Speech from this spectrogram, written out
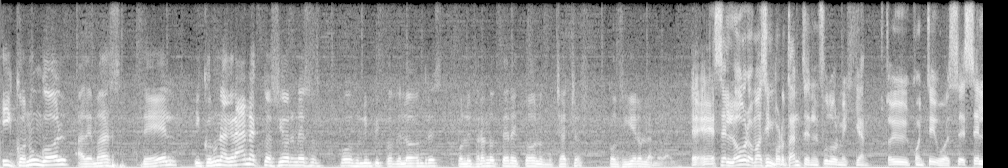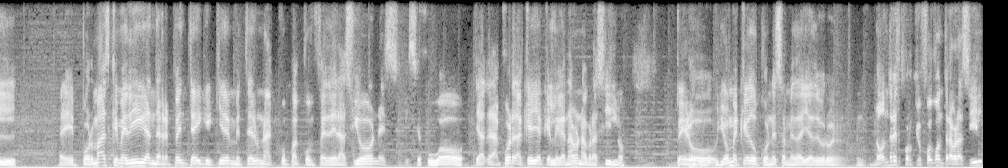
y con un gol además de él y con una gran actuación en esos Juegos Olímpicos de Londres con Luis Fernando Tera y todos los muchachos consiguieron la medalla. Eh, es el logro más importante en el fútbol mexicano, estoy contigo, es, es el... Eh, por más que me digan de repente hay que quieren meter una Copa Confederaciones que se jugó, ya de acuerdo aquella que le ganaron a Brasil, ¿no? Pero yo me quedo con esa medalla de oro en Londres porque fue contra Brasil,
